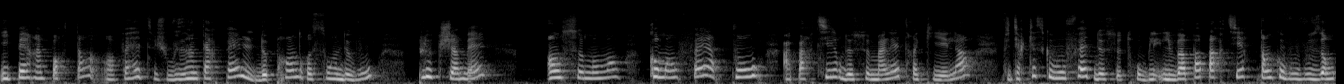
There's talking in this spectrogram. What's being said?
hyper important, en fait, je vous interpelle de prendre soin de vous plus que jamais en ce moment Comment faire pour, à partir de ce mal-être qui est là, je veux dire, qu'est-ce que vous faites de ce trouble? Il ne va pas partir tant que vous vous, en,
